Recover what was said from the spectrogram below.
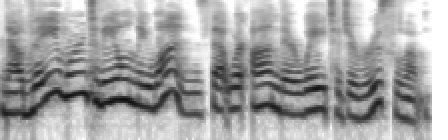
Now, they weren't the only ones that were on their way to Jerusalem.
